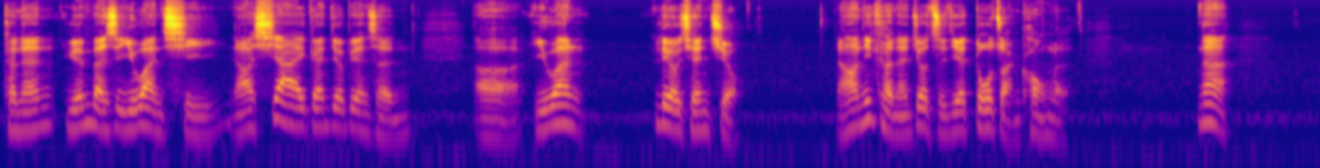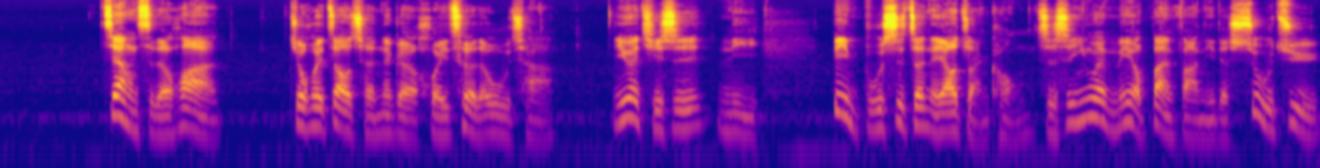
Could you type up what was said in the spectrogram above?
可能原本是一万七，然后下一根就变成呃一万六千九，然后你可能就直接多转空了。那这样子的话，就会造成那个回测的误差。因为其实你并不是真的要转空，只是因为没有办法，你的数据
